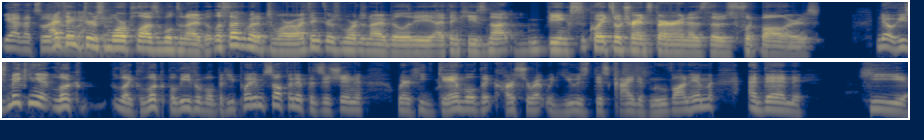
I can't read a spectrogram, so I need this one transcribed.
Yeah, that's. I think there's he more plausible deniability. Let's talk about it tomorrow. I think there's more deniability. I think he's not being quite so transparent as those footballers. No, he's making it look like look believable, but he put himself in a position where he gambled that Carceret would use this kind of move on him, and then he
